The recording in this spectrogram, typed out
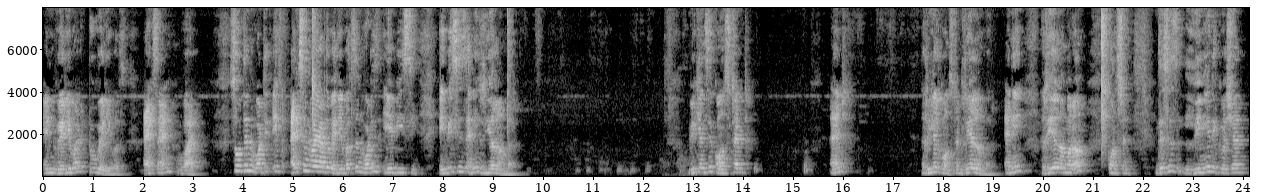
in variable two variables x and y. So then what if x and y are the variables then what is abc abc is any real number. We can say constant and real constant real number. Any real number or constant. This is linear equation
